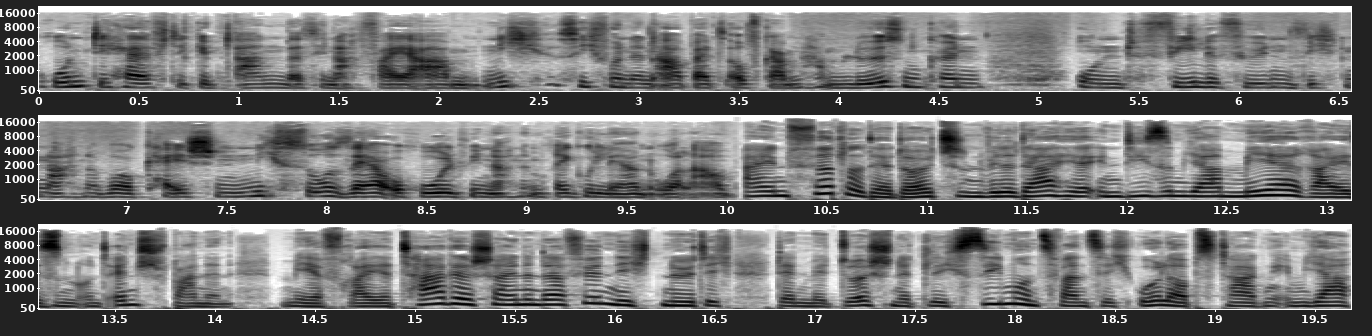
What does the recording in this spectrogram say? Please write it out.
Rund die Hälfte gibt an, dass sie nach Feierabend nicht sich von den Arbeitsaufgaben haben lösen können und viele fühlen sich nach einer Vocation nicht so sehr erholt wie nach einem regulären Urlaub. Ein Viertel der Deutschen will daher in diesem Jahr mehr reisen und entspannen. Mehr freie Tage scheinen dafür nicht nötig, denn mit durchschnittlich 27 Urlaubstagen im Jahr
